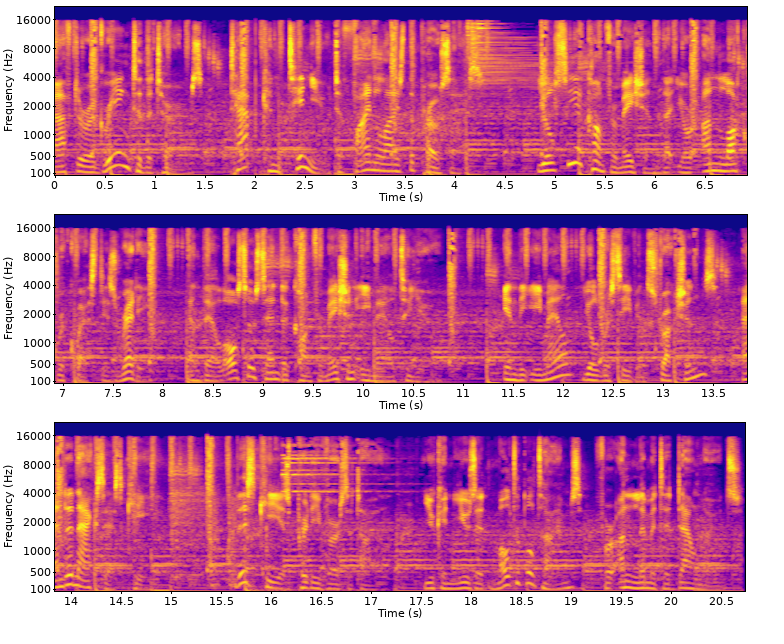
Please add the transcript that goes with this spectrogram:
After agreeing to the terms, tap Continue to finalize the process. You'll see a confirmation that your unlock request is ready, and they'll also send a confirmation email to you. In the email, you'll receive instructions and an access key. This key is pretty versatile. You can use it multiple times for unlimited downloads.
